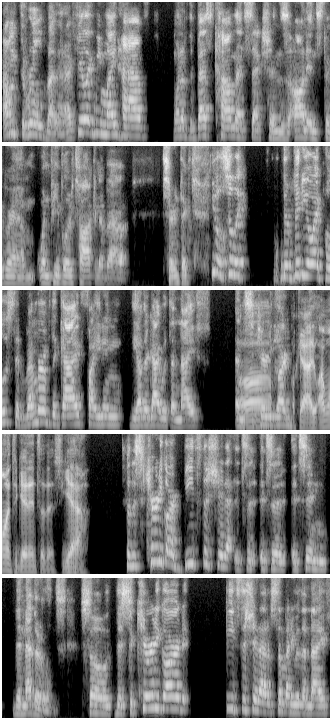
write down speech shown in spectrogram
I'm thrilled by that. I feel like we might have one of the best comment sections on Instagram when people are talking about certain things. You know, so like the video I posted, remember of the guy fighting the other guy with a knife and the Oh, security guard. okay I, I wanted to get into this yeah So the security guard beats the shit out it's a it's a it's in the Netherlands. So the security guard beats the shit out of somebody with a knife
